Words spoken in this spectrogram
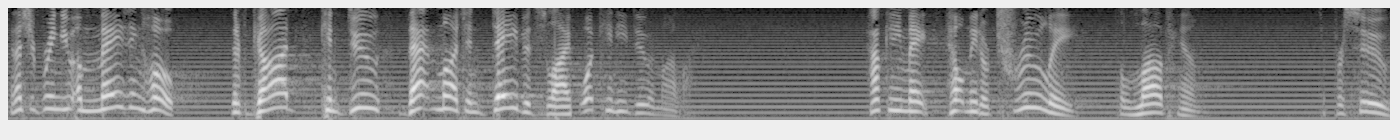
And that should bring you amazing hope that if God can do that much in David's life, what can he do in my life? How can he make help me to truly to love him, to pursue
